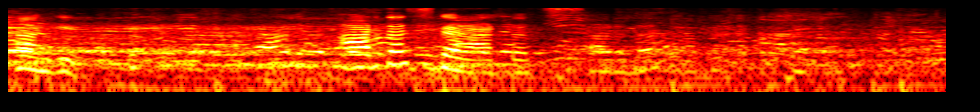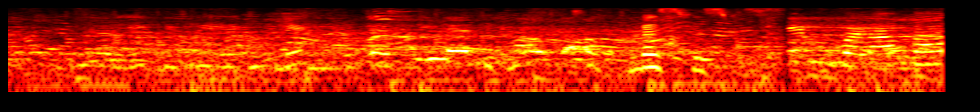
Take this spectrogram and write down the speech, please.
हां घे. अर्धाच कर अर्धाच बस बस वडापाव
